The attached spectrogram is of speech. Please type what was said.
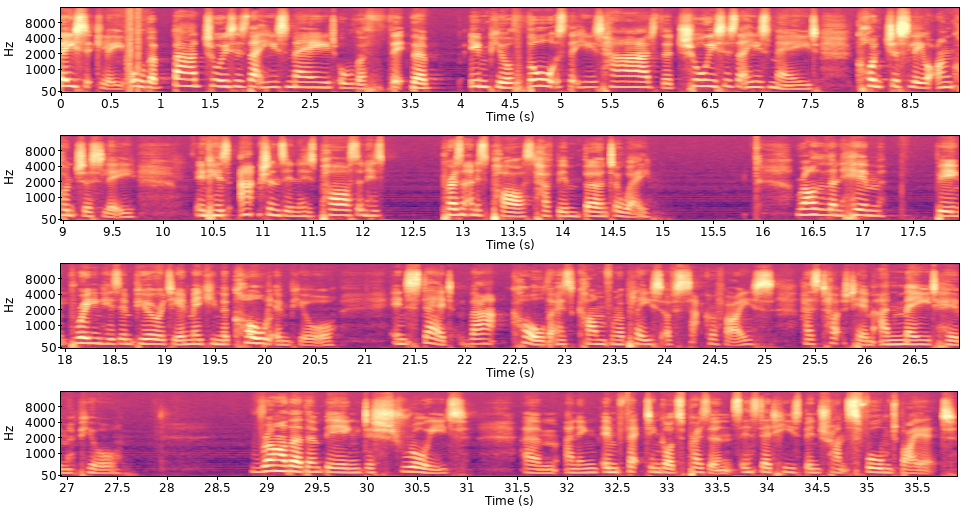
basically all the bad choices that he's made, all the, th- the impure thoughts that he's had, the choices that he's made, consciously or unconsciously, in his actions in his past and his present and his past have been burnt away. Rather than him being bringing his impurity and making the coal impure, instead that coal that has come from a place of sacrifice has touched him and made him pure rather than being destroyed um, and in- infecting God's presence, instead, he's been transformed by it.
